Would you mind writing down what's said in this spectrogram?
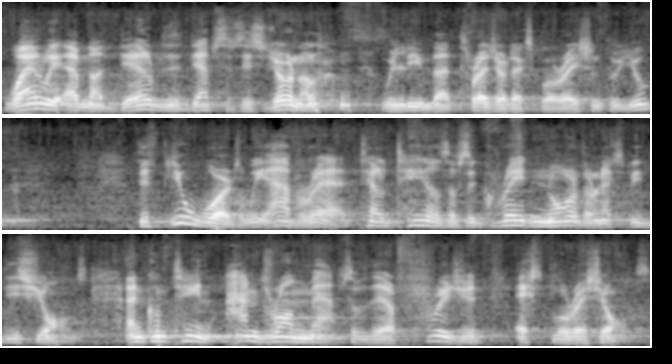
While we have not delved the depths of this journal, we leave that treasured exploration to you. The few words we have read tell tales of the great northern expeditions and contain hand drawn maps of their frigid explorations.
